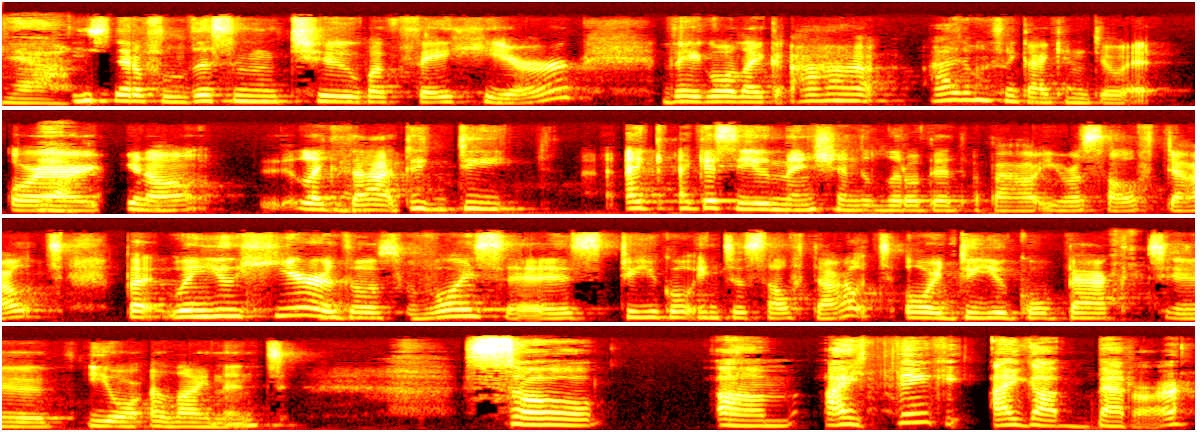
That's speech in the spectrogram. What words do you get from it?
yeah. Instead of listening to what they hear, they go like, ah, I don't think I can do it, or yeah. you know, like yeah. that. Do, do I, I guess you mentioned a little bit about your self doubt, but when you hear those voices, do you go into self doubt or do you go back to your alignment? So um, I think I got better.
